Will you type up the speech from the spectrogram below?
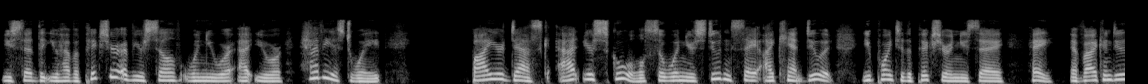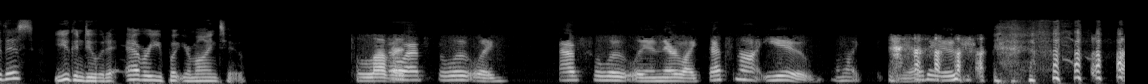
you said that you have a picture of yourself when you were at your heaviest weight by your desk at your school. So when your students say, I can't do it, you point to the picture and you say, Hey, if I can do this, you can do whatever you put your mind to. Love oh, it. Oh, absolutely. Absolutely. And they're like, that's not you. I'm like, yeah, it is.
